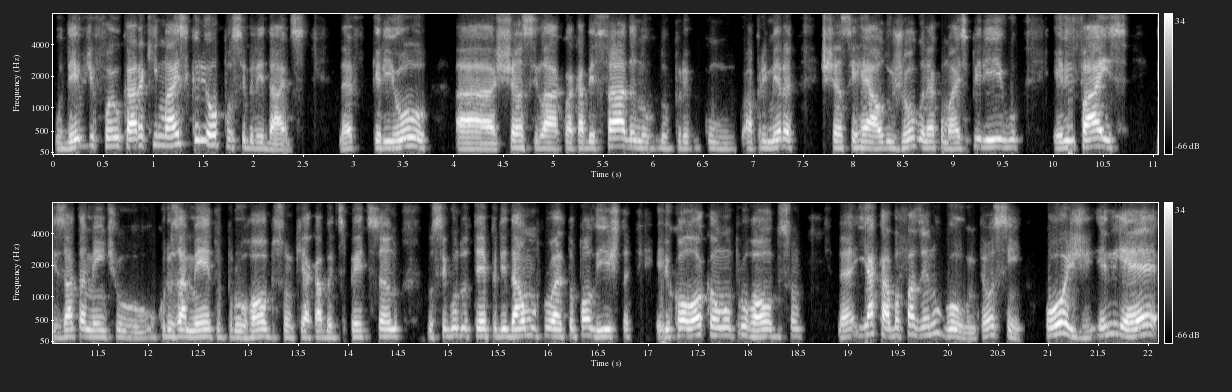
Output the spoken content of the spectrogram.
O David foi o cara que mais criou possibilidades, né? Criou a chance lá com a cabeçada, no, no, com a primeira chance real do jogo, né? Com mais perigo. Ele faz exatamente o, o cruzamento para o Robson, que acaba desperdiçando. No segundo tempo, ele dá uma para o Elton Paulista, ele coloca uma para o Robson, né? E acaba fazendo o gol. Então, assim, hoje ele é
